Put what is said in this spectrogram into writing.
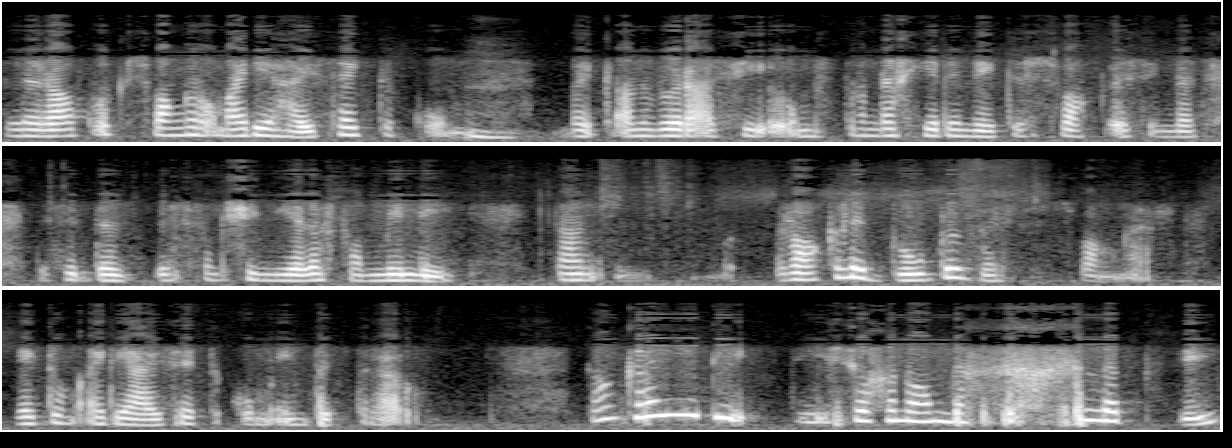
Hulle raak ook swanger om uit die huis uit te kom. Mm. Met ander woorde as die omstandighede net te swak is en dit is 'n disfunksionele familie, dan raak hulle doelbewus swanger net om uit die huis uit te kom en te trou. Dan kry jy die die sogenaamde glipsie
